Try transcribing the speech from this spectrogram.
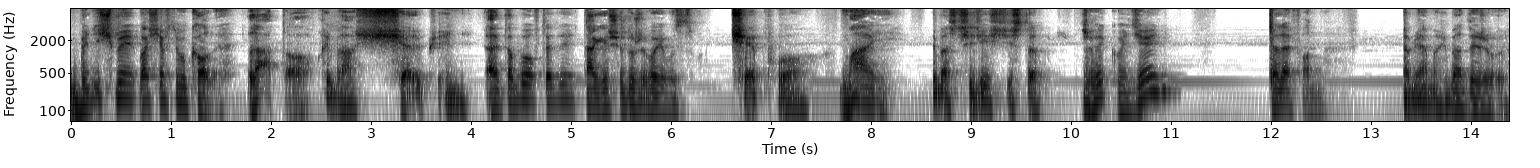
Byliśmy właśnie w tym kole. Lato, chyba sierpień, ale to było wtedy, tak, jeszcze duże województwo. Ciepło, maj, chyba z 30 stopni. Zwykły dzień, telefon. Ja miałem chyba dyżur.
